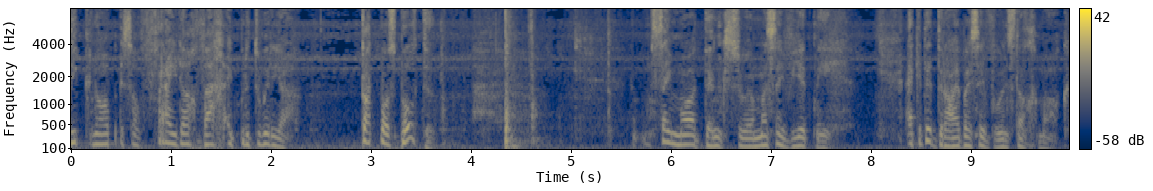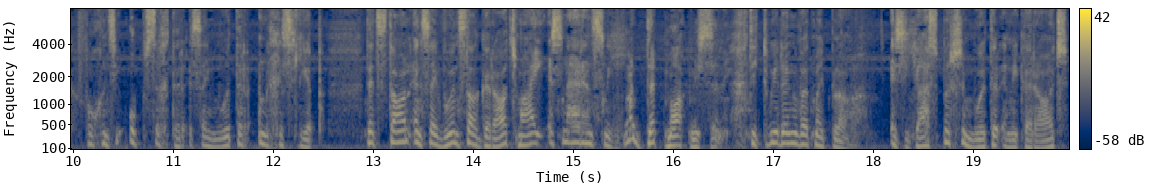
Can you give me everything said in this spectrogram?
Die knaap is al Vrydag weg uit Pretoria. Katbosbil toe. Sy ma dink so, maar sy weet nie. Ek het 'n draai by sy woonstel gemaak. Volgens die opsigter is sy motor ingesleep. Dit staan in sy woonstel garage, maar hy is nêrens nie. Maar dit maak nie sin nie. Die twee dinge wat my pla, is Jasper se motor in die garage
